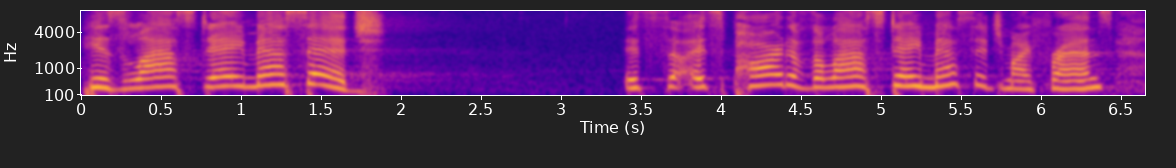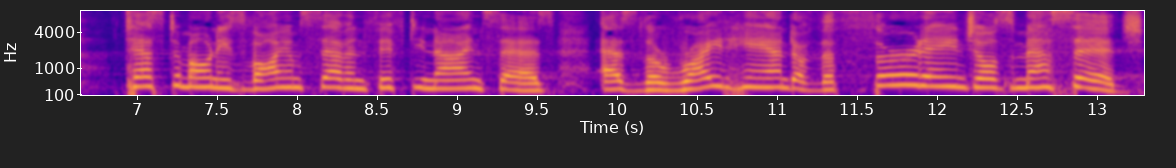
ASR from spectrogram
his last day message. It's, it's part of the last day message, my friends. Testimonies, volume 7, 59 says, as the right hand of the third angel's message,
